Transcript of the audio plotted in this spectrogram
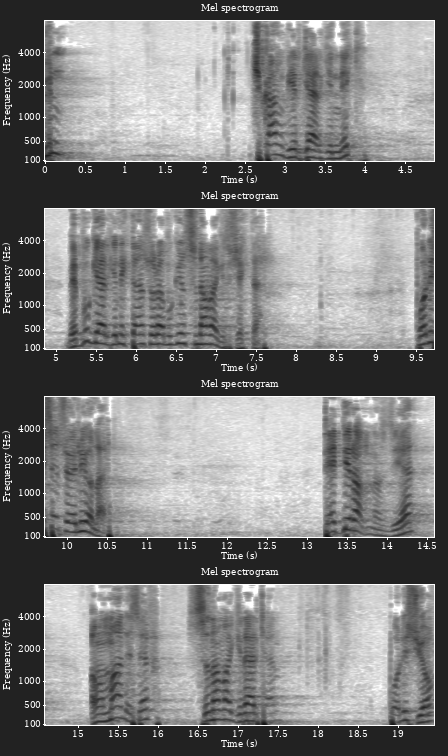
Dün çıkan bir gerginlik ve bu gerginlikten sonra bugün sınava girecekler. Polise söylüyorlar. Tedbir alınız diye. Ama maalesef sınava girerken polis yok.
